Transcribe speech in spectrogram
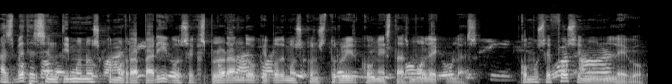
ás veces sentímonos como raparigos explorando o que podemos construir con estas moléculas, como se fosen un lego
